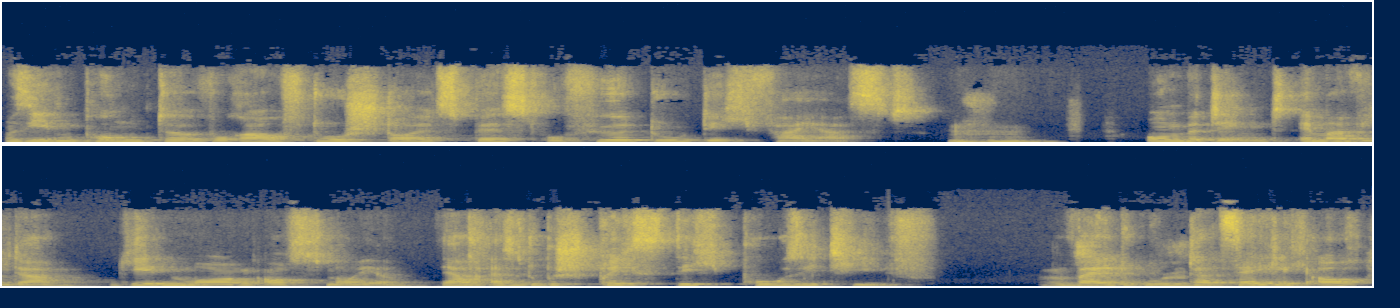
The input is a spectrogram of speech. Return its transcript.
sieben Punkte, worauf du stolz bist, wofür du dich feierst. Mhm. Unbedingt, immer wieder, jeden Morgen aufs Neue. Ja, also du besprichst dich positiv, weil du cool. tatsächlich auch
